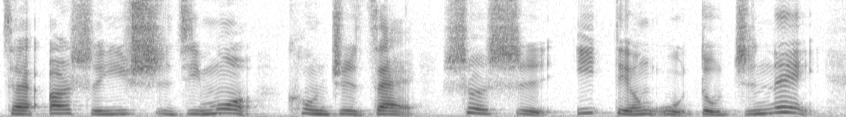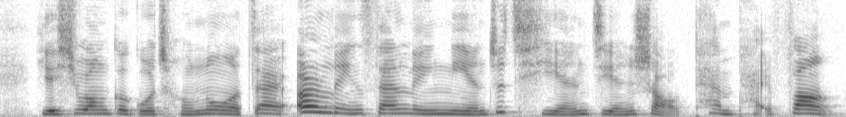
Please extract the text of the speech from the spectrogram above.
在二十一世纪末控制在摄氏一点五度之内，也希望各国承诺在二零三零年之前减少碳排放。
